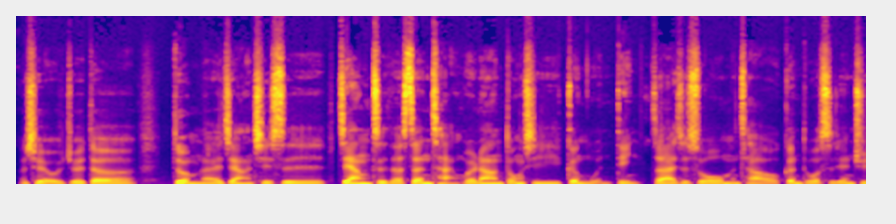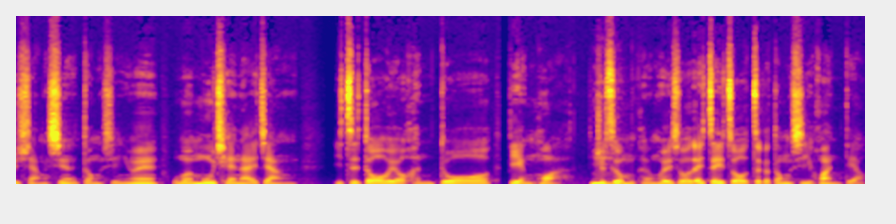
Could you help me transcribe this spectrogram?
而且我觉得，对我们来讲，其实这样子的生产会让东西更稳定。再来是说，我们才有更多时间去想新的东西。因为我们目前来讲，一直都会有很多变化，就是我们可能会说，哎，这一周这个东西换掉，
